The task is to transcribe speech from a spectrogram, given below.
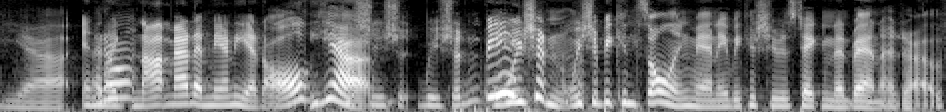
yeah, and I like don't- not mad at Manny at all. Yeah. she should. We shouldn't be. We shouldn't. We should be consoling Manny because she was taken advantage of.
